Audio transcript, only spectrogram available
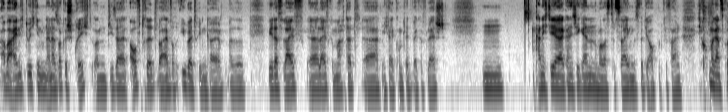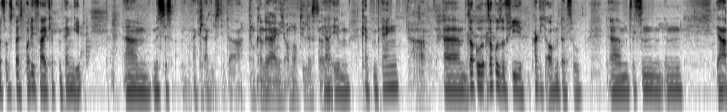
aber eigentlich durchgehend mit einer Socke spricht. Und dieser Auftritt war einfach übertrieben geil. Also, wie er das live, äh, live gemacht hat, äh, hat mich halt komplett weggeflasht. Mm. Kann ich dir, kann ich dir gerne nochmal was zu zeigen, das wird dir auch gut gefallen. Ich gucke mal ganz kurz, ob es bei Spotify Captain Peng gibt. Ähm, müsste es, na klar gibt es die da. Dann könnte er eigentlich auch mal auf die Liste. Ja, ne? eben. Captain Peng. ja. Ähm, Soko, Soko Sophie packe ich auch mit dazu. Ähm, das ist ein, ein, ja,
